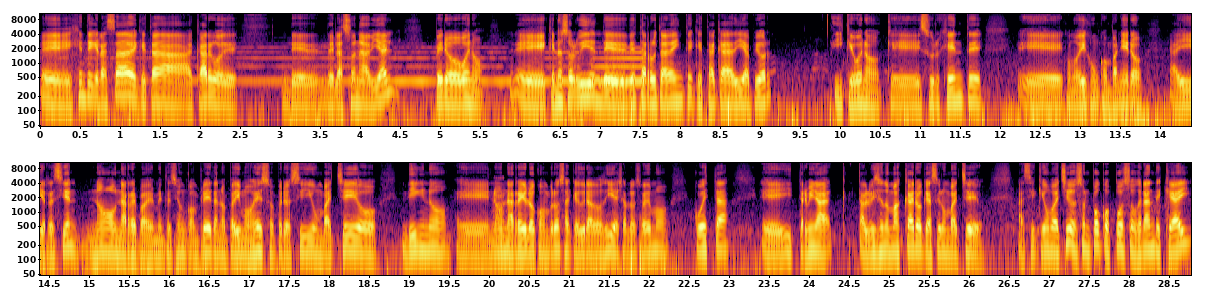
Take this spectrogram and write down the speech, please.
Eh, gente que la sabe, que está a cargo de, la zona vial, pero bueno, eh, que no se olviden de, esta ruta 20 que está cada día peor y que bueno, que es urgente, como dijo un compañero ahí recién, no una repavimentación completa, no pedimos eso, pero sí un bacheo digno, no un arreglo con brosa que dura dos días, ya lo sabemos, cuesta y termina tal vez siendo más caro que hacer un bacheo. Así que un bacheo son pocos pozos grandes que hay,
